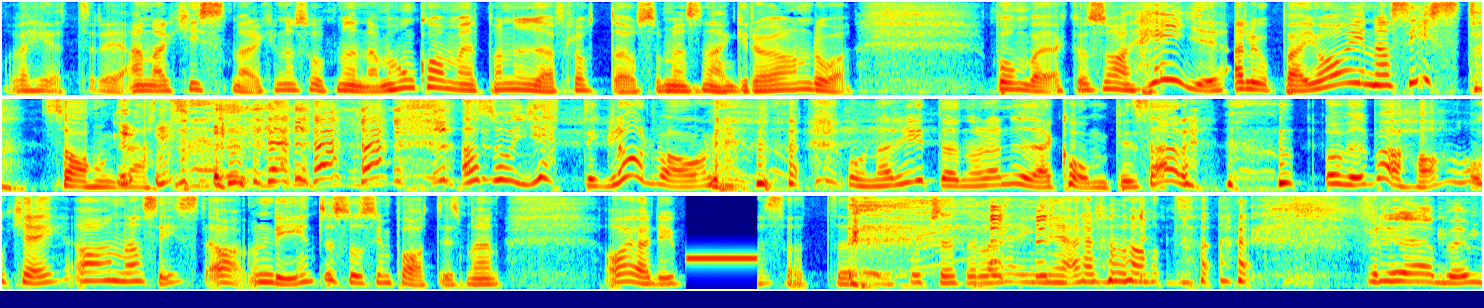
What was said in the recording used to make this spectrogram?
vad heter det, anarkistmärken och så på mina. Men hon kom med ett par nya flotta och så med en sån här grön då. Bomberjacka och sa hej allihopa, jag är nazist, sa hon glatt. alltså jätteglad var hon. Hon hade hittat några nya kompisar. Och vi bara, ja okej, ja, nazist. Ja, men det är inte så sympatiskt men ja, ja det är så att eh, vi fortsätter la hänga eller något. För det där, men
